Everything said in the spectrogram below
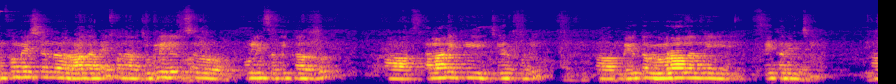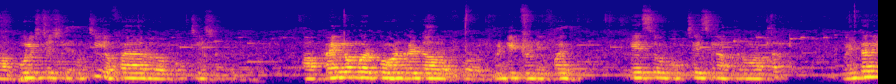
ఇన్ఫర్మేషన్ రాగానే మన జూబ్లీ హిల్స్ పోలీస్ అధికారులు ఆ స్థలానికి చేరుకొని మిగతా వివరాలన్నీ సేకరించి పోలీస్ స్టేషన్కి వచ్చి ఎఫ్ఐఆర్ బుక్ చేశారు. ఆ crime number two hundred twenty twenty five case book చేసిన తర్వాత వెంటనే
